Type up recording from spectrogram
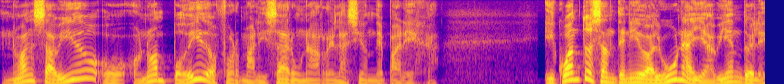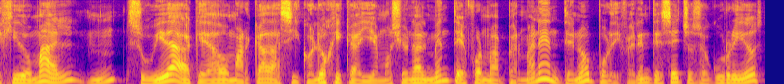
no han sabido o, no han podido formalizar una relación de pareja. ¿Y cuántos han tenido alguna y habiendo elegido mal, su vida ha quedado marcada psicológica y emocionalmente de forma permanente, ¿no? Por diferentes hechos ocurridos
